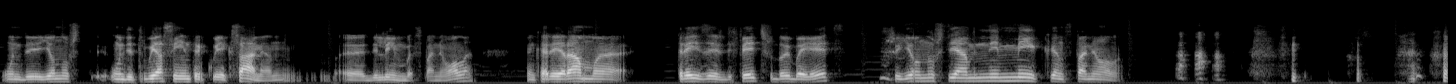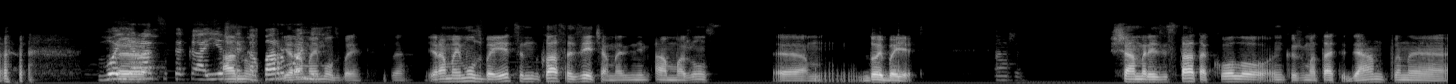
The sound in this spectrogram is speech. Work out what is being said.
unde eu nu știu, unde trebuia să intre cu examen e, de limbă spaniolă, în care eram e, 30 de fete și 2 băieți și eu nu știam nimic în spaniolă. Voi Uh, erați ca ești A, ca nu, baroni. era mai mulți băieți. Da. Era mai mulți băieți. În clasa 10 am, am ajuns um, doi băieți. Așa. Și am rezistat acolo încă jumătate de an până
